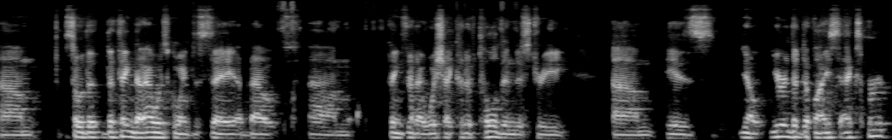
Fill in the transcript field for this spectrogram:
Um, so the, the thing that I was going to say about um, things that I wish I could have told industry um, is, you know, you're the device expert.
